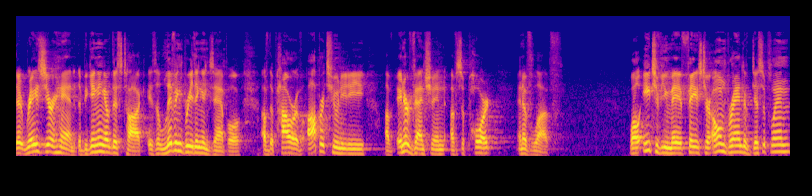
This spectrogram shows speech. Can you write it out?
that raised your hand at the beginning of this talk is a living, breathing example of the power of opportunity, of intervention, of support, and of love. While each of you may have faced your own brand of discipline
